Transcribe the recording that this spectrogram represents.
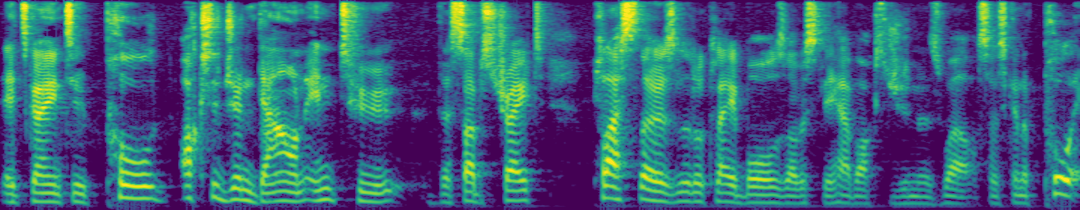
it's going to pull oxygen down into the substrate, plus those little clay balls obviously have oxygen as well. So it's going to pull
